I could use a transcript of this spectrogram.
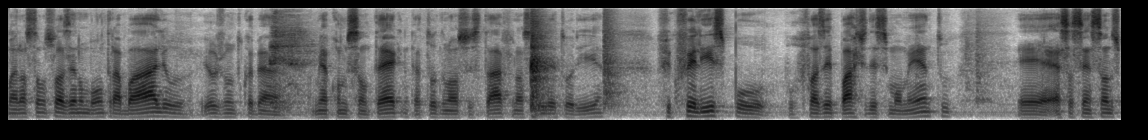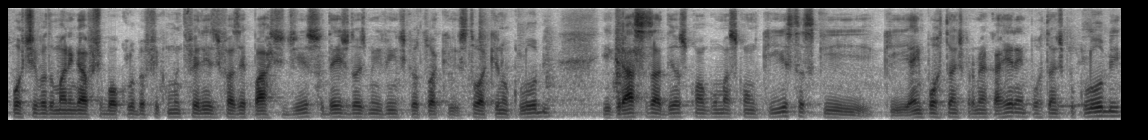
Mas nós estamos fazendo um bom trabalho, eu junto com a minha, minha comissão técnica, todo o nosso staff, nossa diretoria. Fico feliz por, por fazer parte desse momento. É, essa ascensão desportiva do Maringá Futebol Clube, eu fico muito feliz de fazer parte disso, desde 2020 que eu aqui, estou aqui no clube, e graças a Deus com algumas conquistas que, que é importante para a minha carreira, é importante para o clube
